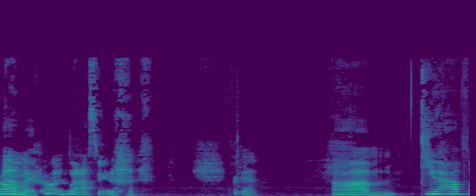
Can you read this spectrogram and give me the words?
oh my god, who, who asked me that? Forget. Um, do you have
